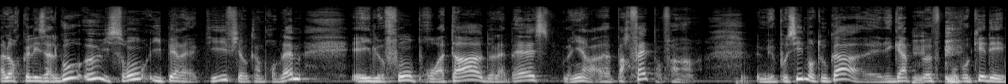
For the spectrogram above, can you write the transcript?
alors que les algos, eux, ils sont hyper réactifs, il n'y a aucun problème, et ils le font pro rata de la baisse de manière euh, parfaite, enfin le mieux possible en tout cas. les gaps mm. peuvent provoquer des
